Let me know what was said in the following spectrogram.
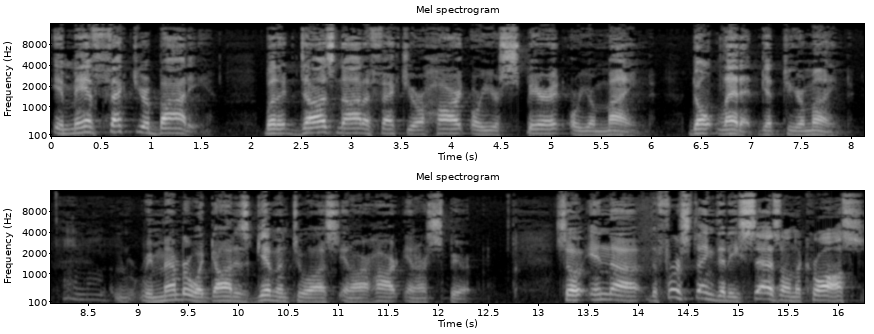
it may affect your body, but it does not affect your heart or your spirit or your mind. Don't let it get to your mind. Amen. Remember what God has given to us in our heart, in our spirit. So, in uh, the first thing that he says on the cross,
